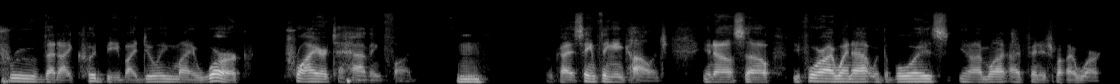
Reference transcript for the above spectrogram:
prove that I could be by doing my work prior to having fun. Mm. Okay, same thing in college, you know. So before I went out with the boys, you know, I want I finished my work.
